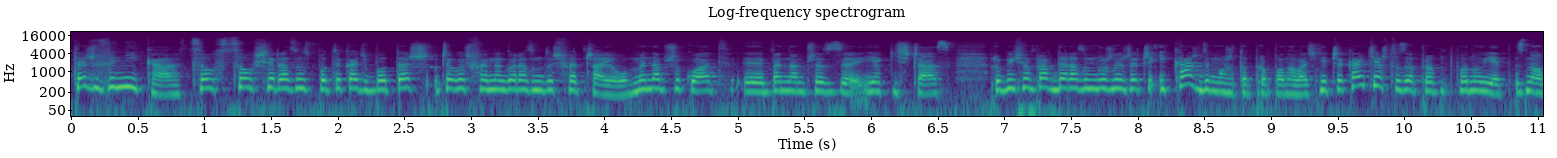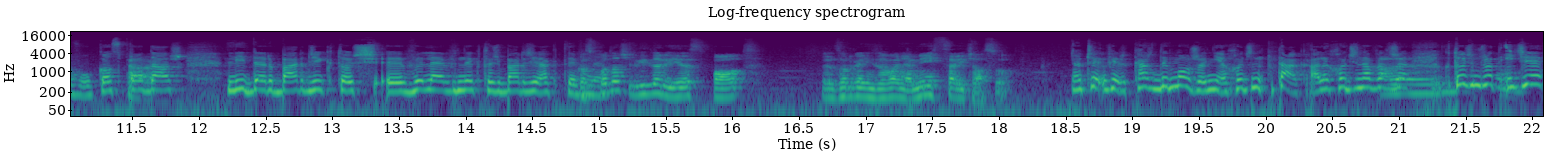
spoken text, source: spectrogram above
też wynika, co chcą się razem spotykać, bo też czegoś fajnego razem doświadczają. My na przykład, y, będę przez jakiś czas, robiliśmy naprawdę razem różne rzeczy i każdy może to proponować. Nie czekajcie, aż to zaproponuje znowu gospodarz, tak. lider bardziej ktoś y, wylewny, ktoś bardziej aktywny. Gospodarz lider jest od zorganizowania miejsca i czasu. Znaczy, wiesz, każdy może, nie, chodzi, tak, ale chodzi nawet, ale... że ktoś na przykład idzie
